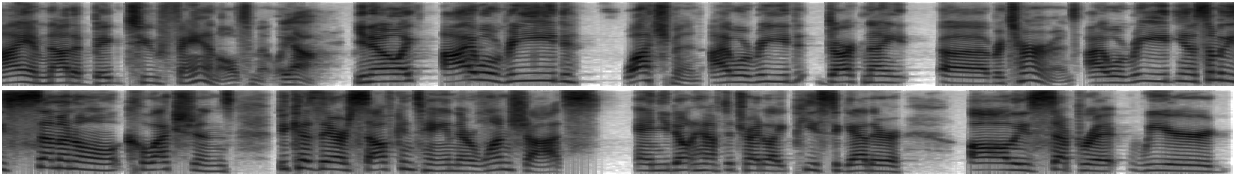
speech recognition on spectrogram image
i am not a big two fan ultimately. Yeah. You know like i will read watchmen. I will read dark knight uh, returns. I will read, you know, some of these seminal collections because they are self-contained. They're one shots, and you don't have to try to like piece together all these separate weird,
